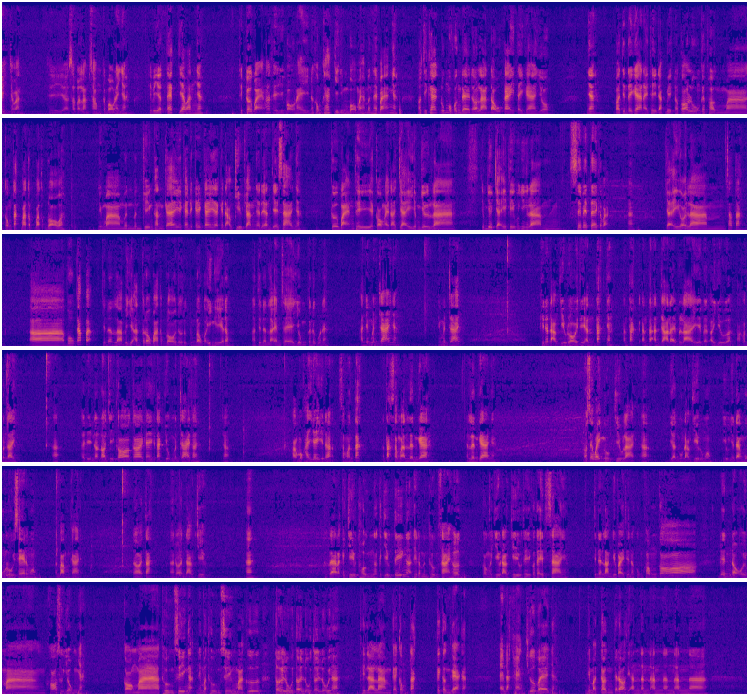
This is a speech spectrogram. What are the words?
Ok, chào anh. Thì uh, sắp đã làm xong cái bộ này nha. Thì bây giờ test giao anh nha. Thì cơ bản á, thì bộ này nó không khác gì những bộ mà mình hay bán nha. Nó chỉ khác đúng một vấn đề đó là đấu cái tay ga vô Nha. Và trên tay ga này thì đặc biệt nó có luôn cái phần mà công tắc ba tốc ba tốc độ á. Nhưng mà mình mình chuyển thành cái cái cái cái cái đảo chiều cho anh nha để anh dễ xài nha. Cơ bản thì con này đã chạy giống như là giống như chạy kiểu như là CVT các bạn. Ha chạy gọi là sao ta? À, vô cấp á cho nên là bây giờ anh có đấu ba tốc độ nữa cũng đâu có ý nghĩa đâu. À, cho nên là em sẽ dùng cái nút này nè. Anh nhấn bên trái nha nhấn bên trái. Khi nó đảo chiều rồi thì anh tắt nha anh tắt anh anh trả lại lại ở giữa hoặc là bên đây. Đó. tại vì nó nó chỉ có cái cái tác dụng bên trái thôi. Đó. khoảng một hai giây gì đó xong rồi anh tắt. Anh tắt xong rồi anh lên ga anh lên ga nha. Nó sẽ quay ngược chiều lại đó giờ anh muốn đảo chiều đúng không? Ví dụ như đang muốn lùi xe đúng không? Anh bấm cái. Rồi tắt. À, rồi anh đảo chiều. Ha? Thực ra là cái chiều thuận cái chiều tiến thì là mình thường xài hơn. Còn cái chiều đảo chiều thì có thể ít xài nha. Cho nên làm như vậy thì nó cũng không có đến nỗi mà khó sử dụng nha. Còn mà thường xuyên á nếu mà thường xuyên mà cứ tới lui tới lui tới lui ha thì là làm cái công tắc cái cần gạt á em đặt hàng chưa về nhá nếu mà cần cái đó thì anh anh anh anh anh anh,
